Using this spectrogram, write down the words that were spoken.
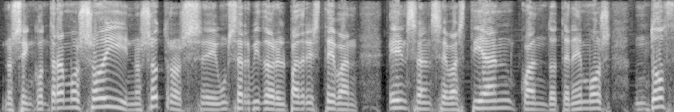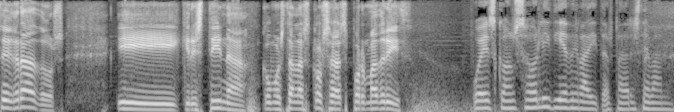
Nos encontramos hoy nosotros, eh, un servidor, el Padre Esteban, en San Sebastián cuando tenemos 12 grados. Y Cristina, ¿cómo están las cosas por Madrid? Pues con sol y 10 graditos, Padre Esteban.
